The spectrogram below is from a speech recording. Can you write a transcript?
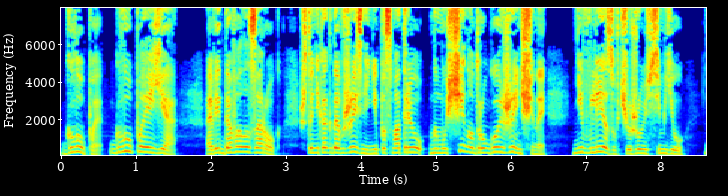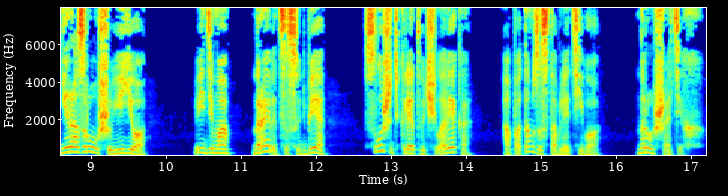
Глупая, глупая я, а ведь давала зарок, что никогда в жизни не посмотрю на мужчину другой женщины, не влезу в чужую семью, не разрушу ее. Видимо, нравится судьбе слушать клятвы человека, а потом заставлять его нарушать их.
